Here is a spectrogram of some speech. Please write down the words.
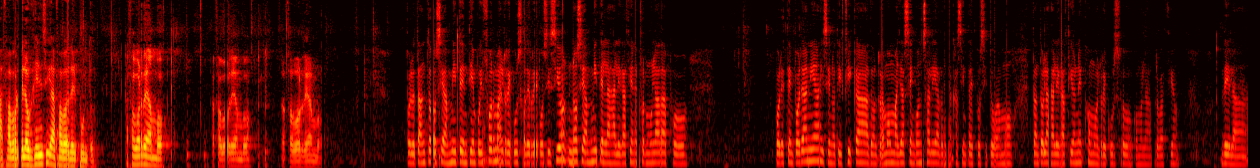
A favor de la urgencia y a favor del punto. A favor de ambos. A favor de ambos. A favor de ambos. Por lo tanto, se admite en tiempo y forma el recurso de reposición, no se admiten las alegaciones formuladas por, por extemporáneas y se notifica a don Ramón Mayasen González y a doña Jacinta Exposito Amo tanto las alegaciones como el recurso, como la aprobación de la,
